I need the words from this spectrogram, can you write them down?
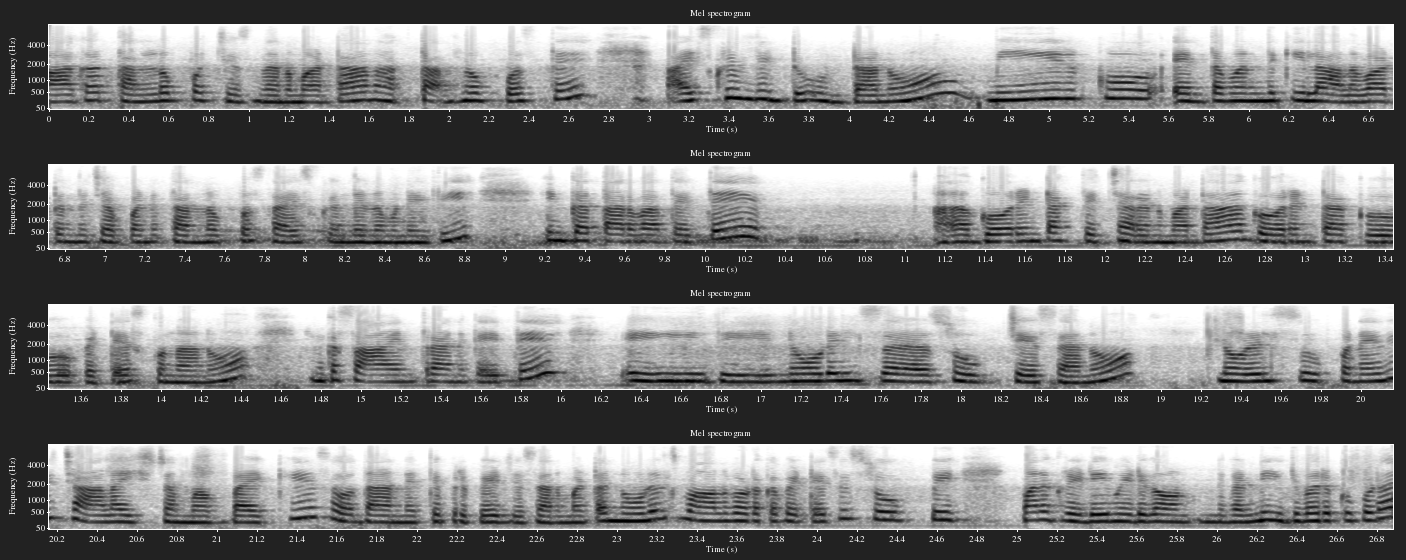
బాగా తలనొప్పి వచ్చేసింది అనమాట నాకు తలనొప్పి వస్తే ఐస్ క్రీమ్ తింటూ ఉంటాను. మీకు ఎంతమందికి ఇలా అలవాటు ఉంది చెప్పండి? తలనొప్పి వస్తే ఐస్ క్రీమ్ తినడం అనేది ఇంకా తర్వాత అయితే గోరెంటాకు తెచ్చారనమాట. గోరెంటాకు పెట్టేసుకున్నాను. ఇంకా సాయంత్రానికి అయితే ఇది నూడిల్స్ సూప్ చేశాను. నూడిల్స్ సూప్ అనేది చాలా ఇష్టం మా అబ్బాయికి. సో దాన్ని అయితే ప్రిపేర్ చేశాను అనమాట నూడిల్స్ మామూలుగా ఉడకబెట్టేసి సూప్ మనకు రెడీమేడ్గా ఉంటుంది కానీ ఇదివరకు కూడా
